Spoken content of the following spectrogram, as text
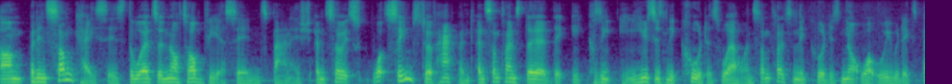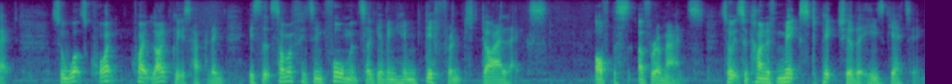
um, but in some cases, the words are not obvious in Spanish, and so it's what seems to have happened. And sometimes the because he, he uses nikud as well, and sometimes nikud is not what we would expect. So what's quite quite likely is happening is that some of his informants are giving him different dialects of the of Romance. So it's a kind of mixed picture that he's getting.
